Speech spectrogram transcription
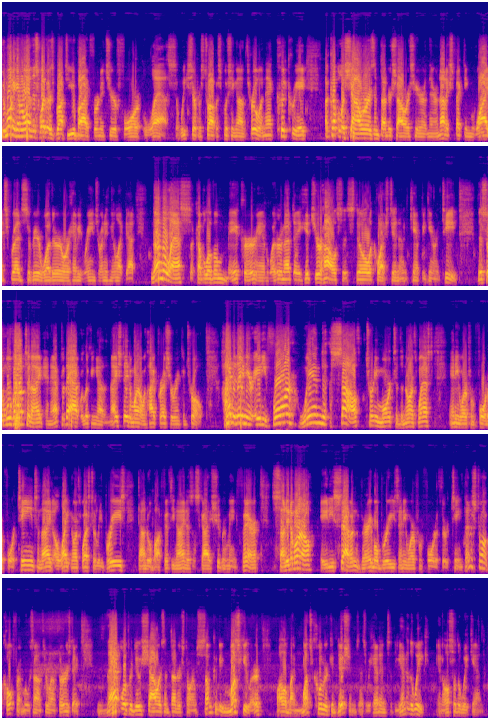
Good morning, everyone. This weather is brought to you by Furniture for Less. A weak surface trough is pushing on through, and that could create a couple of showers and thunder showers here and there. Not expecting widespread severe weather or heavy rains or anything like that. Nonetheless, a couple of them may occur, and whether or not they hit your house is still a question and can't be guaranteed. This will move out tonight, and after that, we're looking at a nice day tomorrow with high pressure in control. High today near 84, wind south, turning more to the northwest, anywhere from 4 to 14 Tonight, a light northwesterly breeze down to about 59 as the sky should remain fair. Sunny tomorrow, 87, variable breeze anywhere from 4 to 13. Then a strong cold front moves on through on Thursday. That will produce showers and thunderstorms. Some could be muscular, followed by much cooler conditions as we head into the end of the week and also the weekend.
